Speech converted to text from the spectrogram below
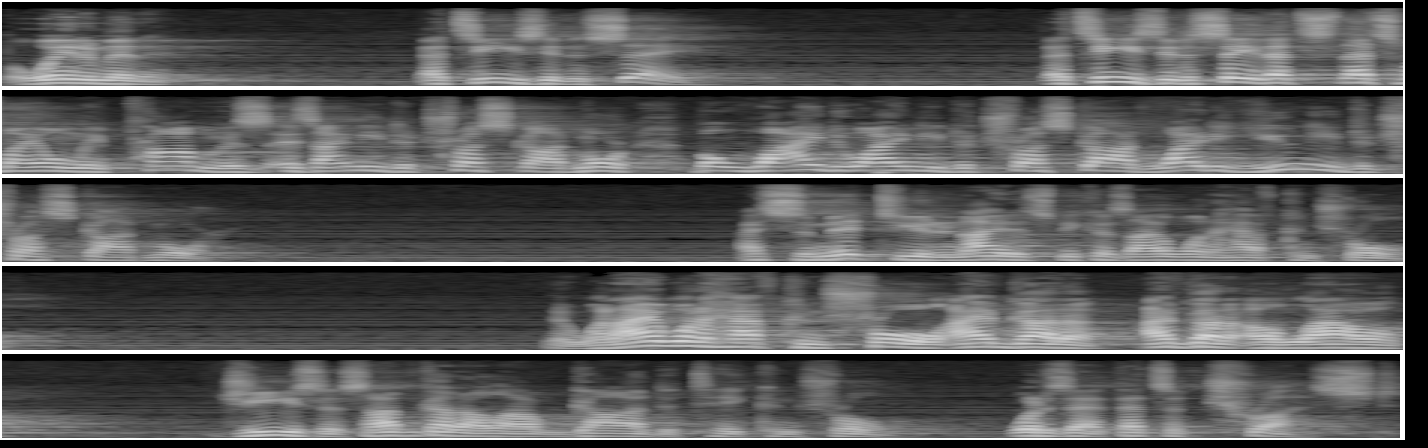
But wait a minute. That's easy to say. That's easy to say. That's, that's my only problem is, is I need to trust God more. But why do I need to trust God? Why do you need to trust God more? I submit to you tonight it's because I want to have control. And when I want to have control, I've got to, I've got to allow Jesus, I've got to allow God to take control. What is that? That's a trust.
